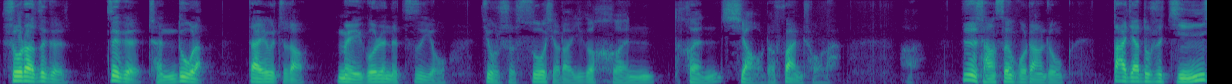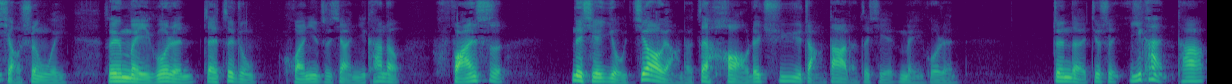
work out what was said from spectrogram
说到这个这个程度了。大家会知道，美国人的自由就是缩小到一个很很小的范畴了，啊，日常生活当中，大家都是谨小慎微，所以美国人在这种环境之下，你看到，凡是那些有教养的，在好的区域长大的这些美国人，真的就是一看他，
